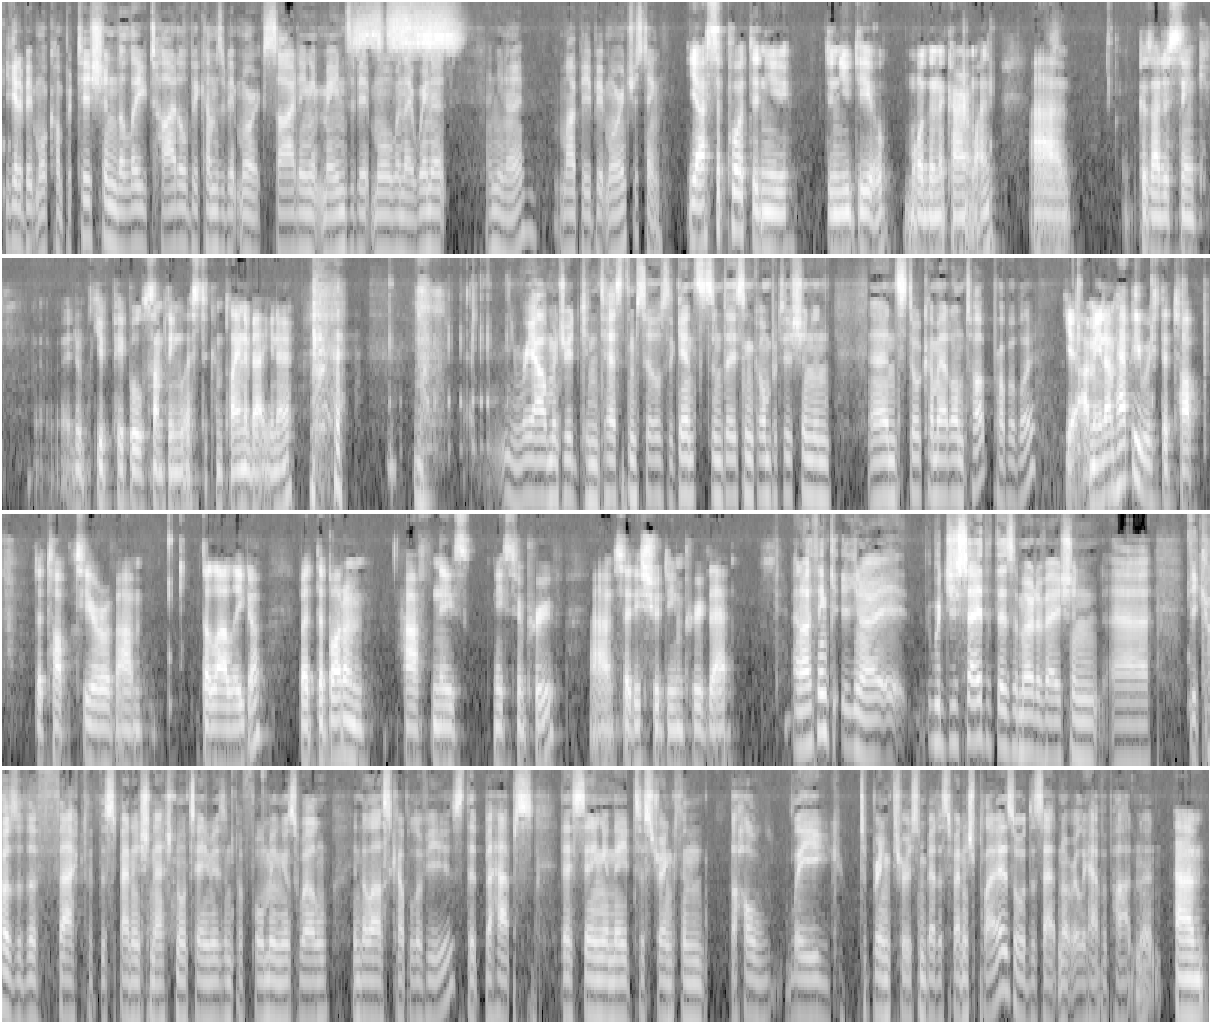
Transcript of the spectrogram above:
you get a bit more competition. The league title becomes a bit more exciting. It means a bit more when they win it, and you know, might be a bit more interesting. Yeah, I support the new the new deal more than the current one because um, I just think it'll give people something less to complain about. You know. Real Madrid can test themselves against some decent competition and and still come out on top, probably. Yeah, I mean, I'm happy with the top the top tier of um, the La Liga, but the bottom half needs needs to improve. Um, so this should improve that. And I think you know, would you say that there's a motivation uh, because of the fact that the Spanish national team isn't performing as well in the last couple of years? That perhaps they're seeing a need to strengthen the whole league to bring through some better Spanish players, or does that not really have a part in it? Um,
